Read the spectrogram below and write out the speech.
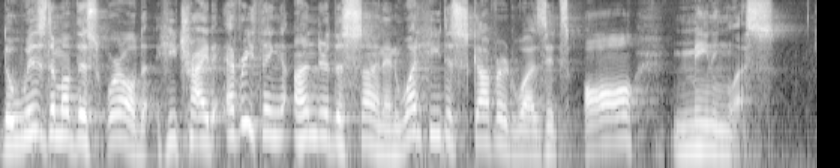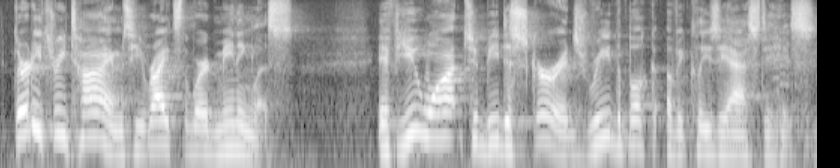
the wisdom of this world. He tried everything under the sun, and what he discovered was it's all meaningless. 33 times he writes the word meaningless. If you want to be discouraged, read the book of Ecclesiastes.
